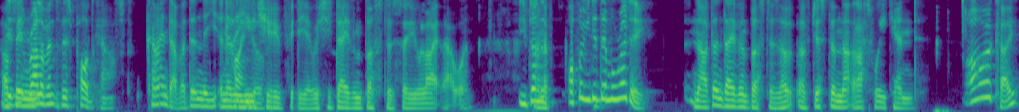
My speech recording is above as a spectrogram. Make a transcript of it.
I've is been, it relevant to this podcast? Kind of. I did another Kind of. YouTube video, which is Dave and Buster's, so you'll like that one. You've done. It, I thought you did them already. No, I've done Dave and Buster's. I've, I've just done that last weekend, Oh, okay.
